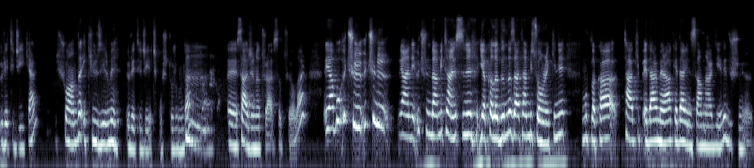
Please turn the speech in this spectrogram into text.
üretici iken şu anda 220 üreticiye çıkmış durumda. Hmm. Ee, sadece natural satıyorlar. Ya bu üçü üçünü yani üçünden bir tanesini yakaladığında zaten bir sonrakini mutlaka takip eder, merak eder insanlar diye de düşünüyorum.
